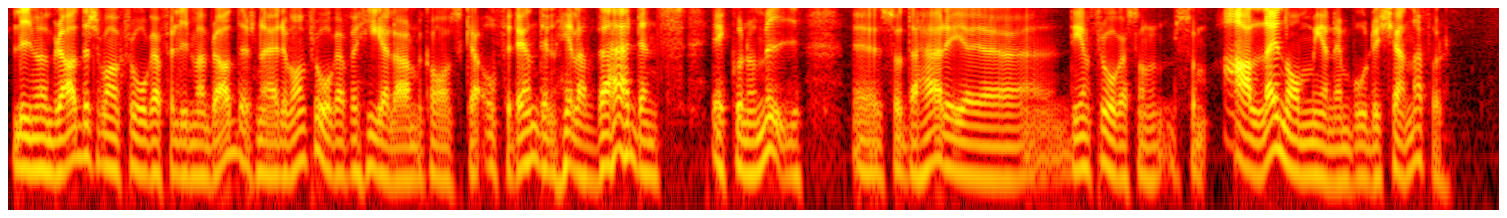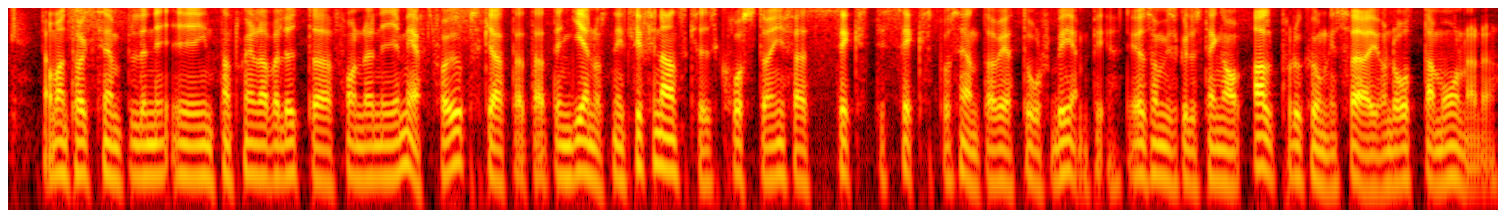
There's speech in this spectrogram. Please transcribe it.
Lehman Brothers var en fråga för Lehman Brothers. Nej, det var en fråga för hela amerikanska och för den delen hela världens ekonomi. Eh, så det här är, det är en fråga som, som alla i någon mening borde känna för. Om man tar exempel i internationella valutafonden IMF har uppskattat att en genomsnittlig finanskris kostar ungefär 66 procent av ett års BNP. Det är som om vi skulle stänga av all produktion i Sverige under åtta månader.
